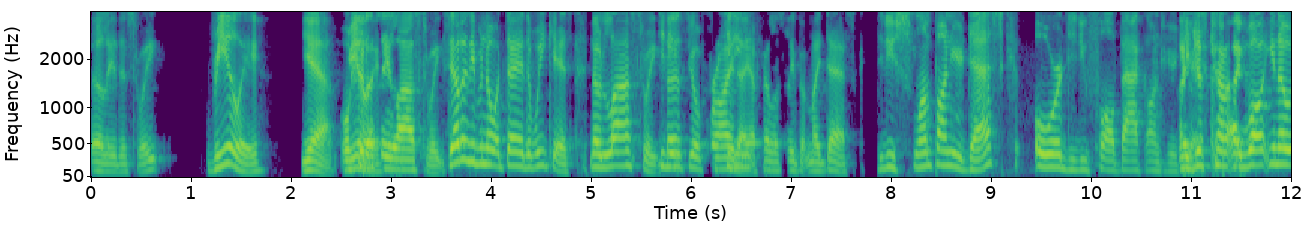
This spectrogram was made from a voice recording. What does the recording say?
earlier this week. Really? Yeah, or should I say last week? See, I don't even know what day of the week it is. No, last week, Did you- Thursday or Friday, you- I fell asleep at my desk. Did you slump on your desk or did you fall back onto your I chair? just kind of, I, well, you know,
